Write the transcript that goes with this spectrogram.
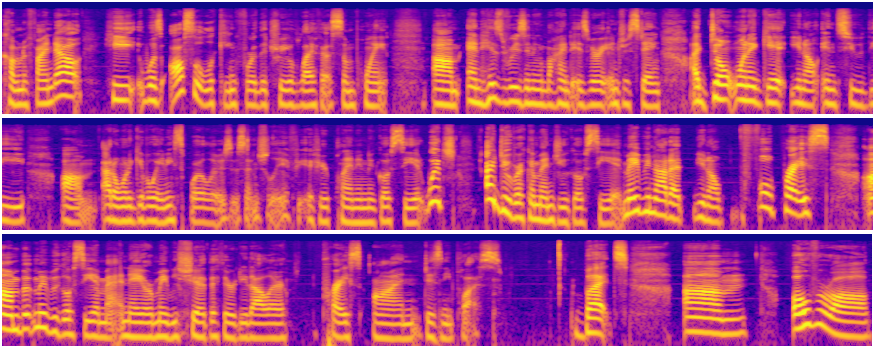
come to find out, he was also looking for the tree of life at some point. Um, and his reasoning behind it is very interesting. I don't want to get, you know, into the, um, I don't want to give away any spoilers, essentially, if, if you're planning to go see it, which I do recommend you go see it. Maybe not at, you know, full price, um, but maybe go see a matinee or maybe share the $30 price on Disney Plus. But um, overall,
